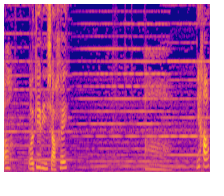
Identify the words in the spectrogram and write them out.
哦，我弟弟小黑。哦，你好。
